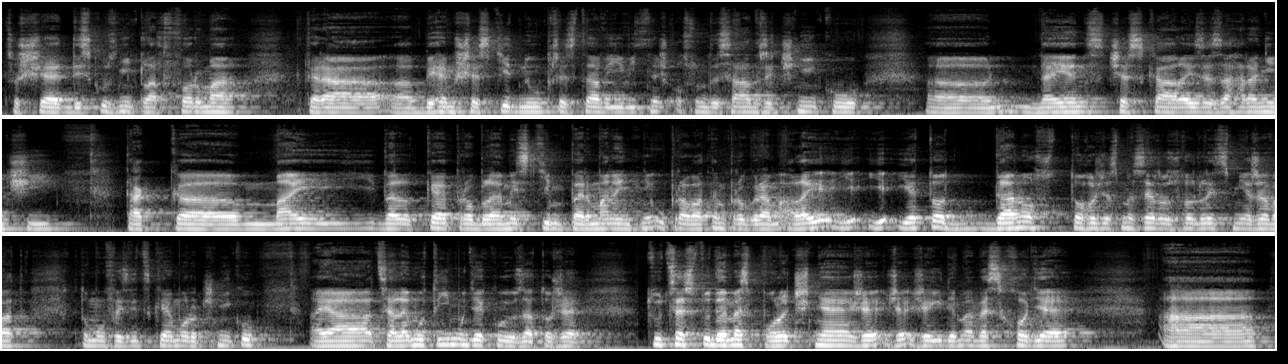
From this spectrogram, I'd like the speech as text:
což je diskuzní platforma, která eh, během šesti dnů představí víc než 80 řečníků, nejen z Česka, ale i ze zahraničí tak eh, mají velké problémy s tím permanentně upravovat ten program, ale je, je to danost toho, že jsme se rozhodli směřovat k tomu fyzickému ročníku a já celému týmu děkuji za to, že tu cestu jdeme společně, že, že, že jdeme ve schodě a,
